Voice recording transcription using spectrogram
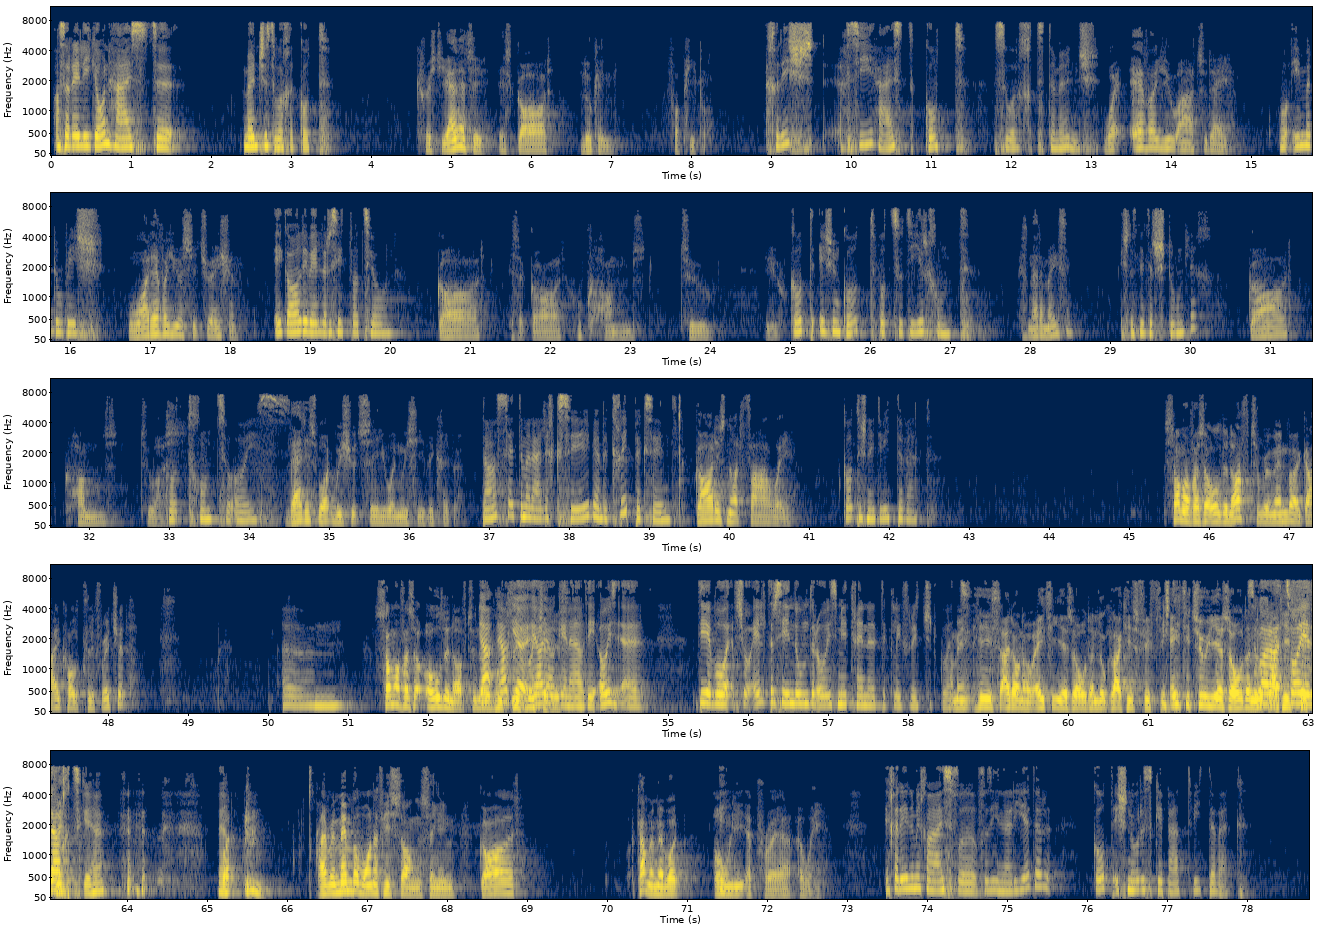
Also Religion heisst, äh, Menschen suchen Gott. Christianity is God looking for people. Christ sein heisst, Gott sucht den Mensch. Wherever you are today, Wo immer du bist, whatever your situation, egal in welcher Situation. God is a God who comes to you. Gott ist ein Gott, der zu dir kommt. Isn't that amazing? Ist das nicht erstaunlich? God comes to us. Gott kommt zu uns. That is what we should see when we see the Krippe. Das sollten wir eigentlich sehen, wenn wir die Krippe sehen. God is not far away. Gott ist nicht weiter weg. Some of us are old enough to remember a guy called Cliff Richard. Ähm, Some of us are old enough to know ja, who ja, Cliff ja, Richard ja, is. genau. Die, uns, äh, die, die schon älter sind unter uns, wir kennen den Cliff Richard gut. I mean, he's, I don't know, 80 years old and look like he's 50. Ist die- 82 years old and look Sogar like he's 50. 82. hä? ja. But I remember one of his songs singing, God, I can't remember what, only a prayer away. Ich erinnere mich an eines von, von seinen Liedern. Gott ist nur ein Gebet weiter weg.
